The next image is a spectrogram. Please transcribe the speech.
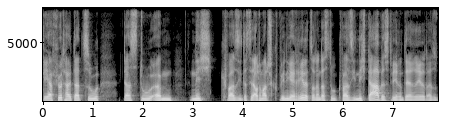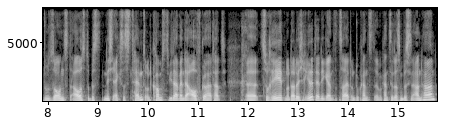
der führt halt dazu, dass du ähm, nicht quasi, dass der automatisch weniger redet, sondern dass du quasi nicht da bist, während der redet. Also du zonest aus, du bist nicht existent und kommst wieder, wenn der aufgehört hat äh, zu reden. Und dadurch redet er die ganze Zeit und du kannst, äh, kannst dir das ein bisschen anhören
